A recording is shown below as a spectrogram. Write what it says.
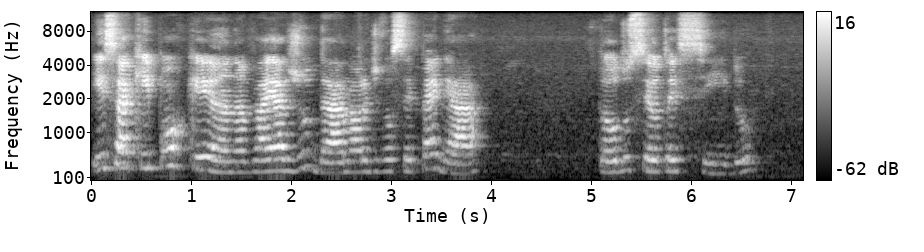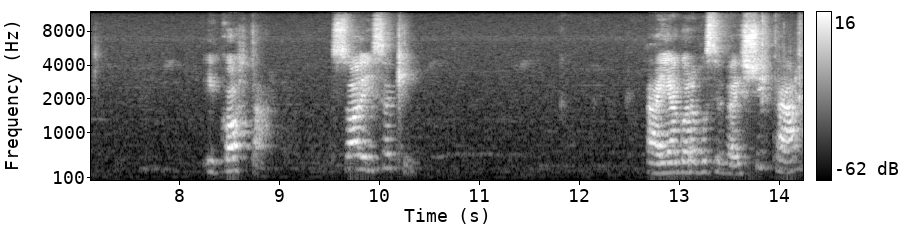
Isso aqui porque, Ana, vai ajudar na hora de você pegar todo o seu tecido e cortar. Só isso aqui. Aí agora você vai esticar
